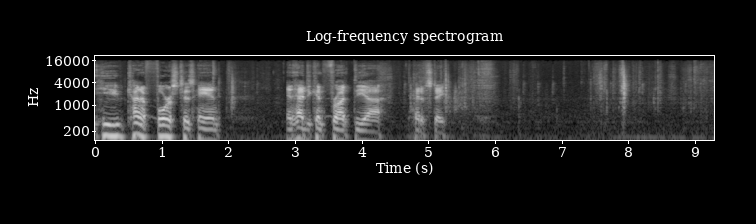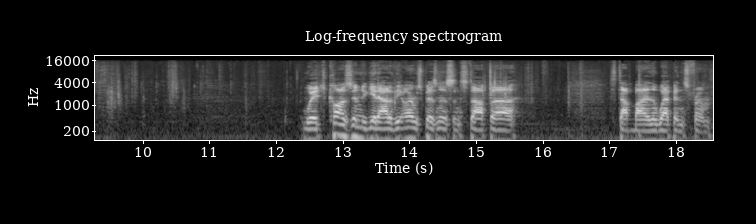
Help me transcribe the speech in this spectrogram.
he kind of forced his hand and had to confront the uh, head of state. Which caused him to get out of the arms business and stop uh, stop buying the weapons from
